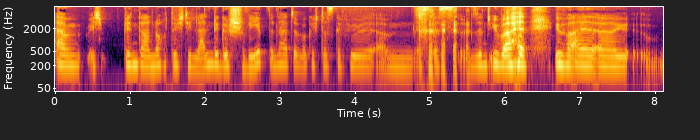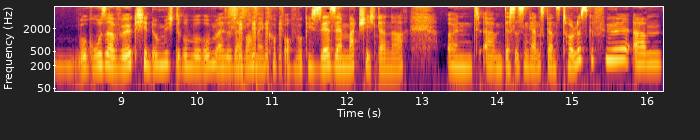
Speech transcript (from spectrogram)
Ähm, ich bin da noch durch die Lande geschwebt und hatte wirklich das Gefühl, ähm, es, es sind überall, überall äh, rosa Wölkchen um mich drumherum. Also da war mein Kopf auch wirklich sehr, sehr matschig danach. Und ähm, das ist ein ganz, ganz tolles Gefühl. Ähm,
